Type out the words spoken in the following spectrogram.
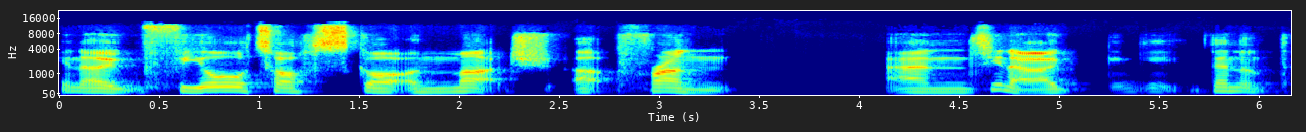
you know, Fjortoft, Scott, and Mutch up front. And you know they're not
